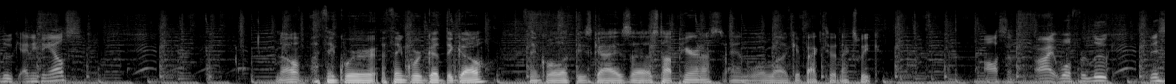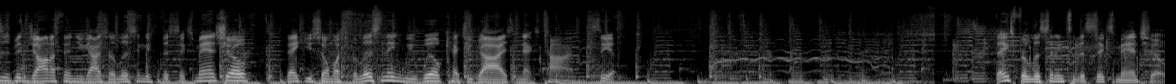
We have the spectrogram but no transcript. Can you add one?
Luke, anything else? No, I think we're I think we're good to go. I think we'll let these guys uh, stop hearing us, and we'll uh, get back to it next week. Awesome. All right. Well, for Luke, this has been Jonathan. You guys are listening to the Sixth Man Show. Thank you so much for listening. We will catch you guys next time. See ya. Thanks for listening to the Sixth Man Show.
